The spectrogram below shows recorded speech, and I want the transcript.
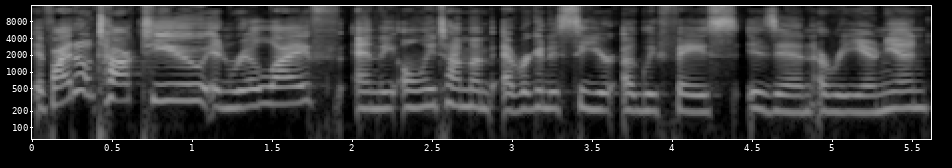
if I don't talk to you in real life and the only time I'm ever going to see your ugly face is in a reunion,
